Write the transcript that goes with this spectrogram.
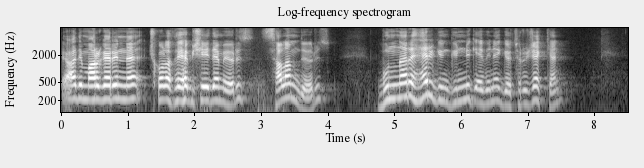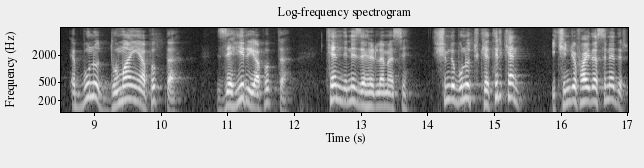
E hadi margarinle çikolataya bir şey demiyoruz. Salam diyoruz. Bunları her gün günlük evine götürecekken e bunu duman yapıp da zehir yapıp da kendini zehirlemesi. Şimdi bunu tüketirken ikinci faydası nedir?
